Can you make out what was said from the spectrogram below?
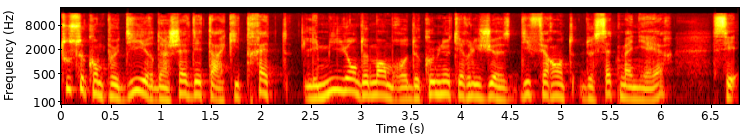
tout ce qu'on peut dire d'un chef d'État qui traite les millions de membres de communautés religieuses différentes de cette manière, c'est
